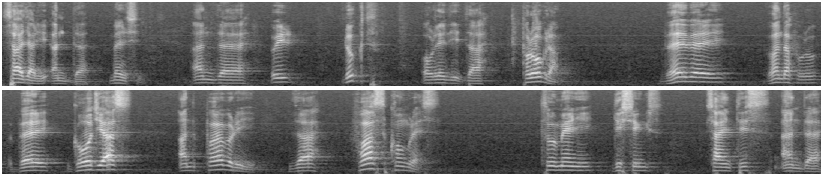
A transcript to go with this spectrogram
Surgery and Medicine. And uh, we looked already the program. Very, very wonderful, very gorgeous, and probably the first Congress. Too many distinguished scientists and uh,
